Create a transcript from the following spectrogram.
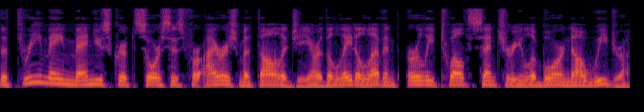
The three main manuscript sources for Irish mythology are the late 11th, early 12th century Lebor na hUidre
